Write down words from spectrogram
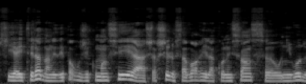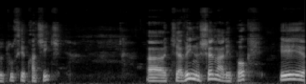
qui a été là dans les départs où j'ai commencé à chercher le savoir et la connaissance euh, au niveau de toutes ces pratiques, qui avait une chaîne à l'époque et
